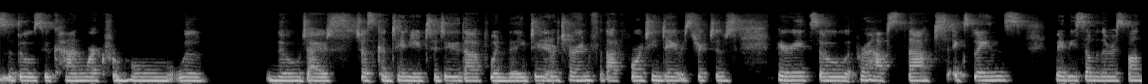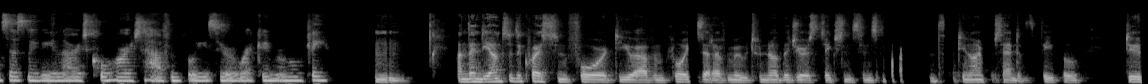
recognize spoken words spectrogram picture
So those who can work from home will no doubt just continue to do that when they do return for that 14 day restricted period. So perhaps that explains maybe some of the responses, maybe a large cohort to have employees who are working remotely. Mm. And then the answer to the question for do you have employees that have moved to another jurisdiction since March? 39% of the people do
